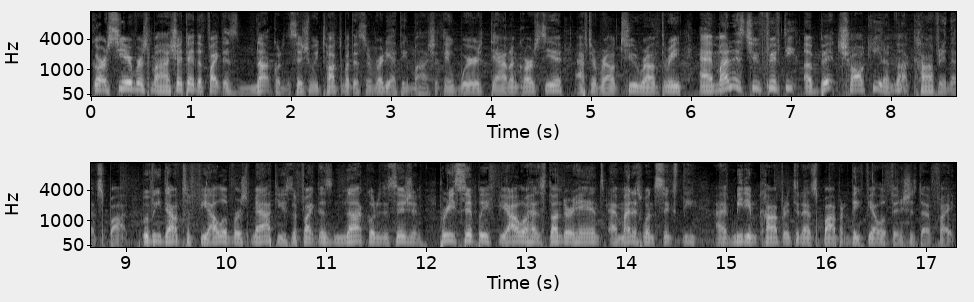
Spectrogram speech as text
Garcia versus Maheshate. The fight does not go to decision. We talked about this already. I think Maheshate wears down on Garcia after round two, round three. At minus 250, a bit chalky, and I'm not confident in that spot. Moving down to Fialho versus Matthews. The fight does not go to decision. Pretty simply, Fialho has thunder hands at minus 160. I have medium confidence in that spot, but I think Fialho finishes that fight.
